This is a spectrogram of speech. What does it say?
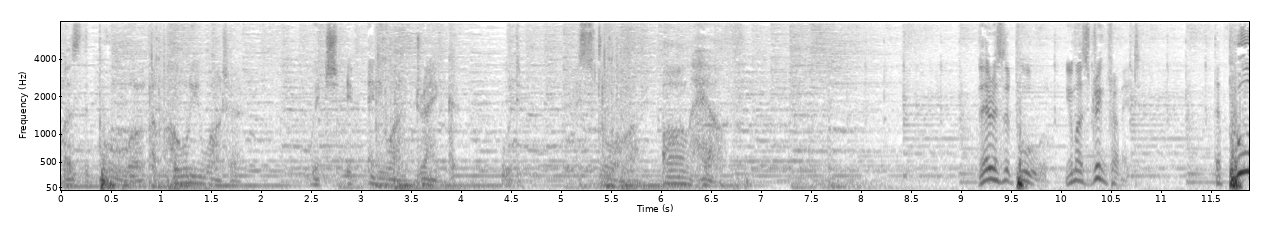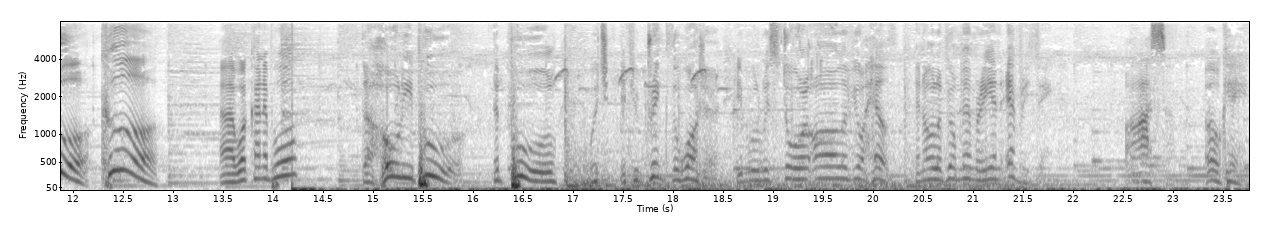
was the pool of holy water, which, if anyone drank, would restore all health. There is the pool. You must drink from it. The pool. Cool. Uh, what kind of pool? The holy pool. The pool which, if you drink the water, it will restore all of your health and all of your memory and everything. Awesome. Okay.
